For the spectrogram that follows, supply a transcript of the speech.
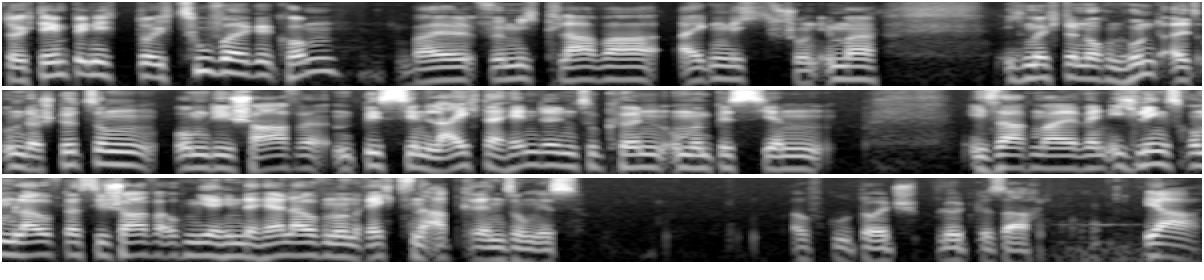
Durch den bin ich durch Zufall gekommen, weil für mich klar war, eigentlich schon immer, ich möchte noch einen Hund als Unterstützung, um die Schafe ein bisschen leichter handeln zu können, um ein bisschen ich sag mal, wenn ich links rumlaufe, dass die Schafe auch mir hinterherlaufen und rechts eine Abgrenzung ist. Auf gut Deutsch, blöd gesagt. Ja,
